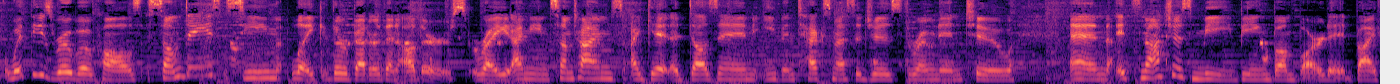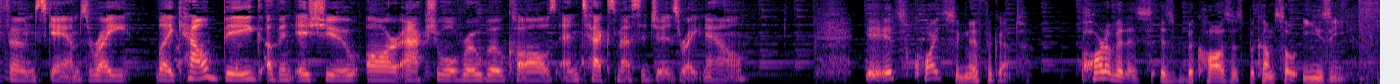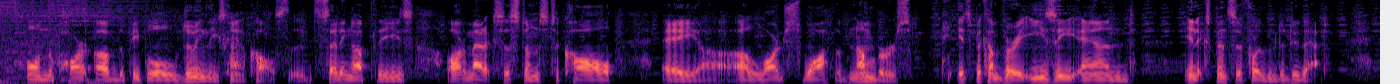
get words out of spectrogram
With these robocalls, some days seem like they're better than others, right? I mean, sometimes I get a dozen, even text messages thrown in too. And it's not just me being bombarded by phone scams, right? Like, how big of an issue are actual robocalls and text messages right now? It's quite significant. Part of it is, is because it's become so easy on the part of the people doing these kind of calls, setting up these automatic systems to call a, uh, a large swath of numbers. It's become very easy and inexpensive for them to do that.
